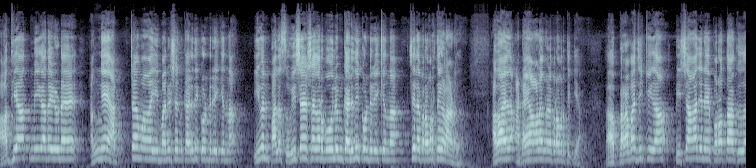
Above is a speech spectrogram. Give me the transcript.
ആധ്യാത്മികതയുടെ അങ്ങേ അറ്റമായി മനുഷ്യൻ കരുതിക്കൊണ്ടിരിക്കുന്ന ഈവൻ പല സുവിശേഷകർ പോലും കരുതിക്കൊണ്ടിരിക്കുന്ന ചില പ്രവൃത്തികളാണിത് അതായത് അടയാളങ്ങൾ പ്രവർത്തിക്കുക പ്രവചിക്കുക പിശാചിനെ പുറത്താക്കുക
